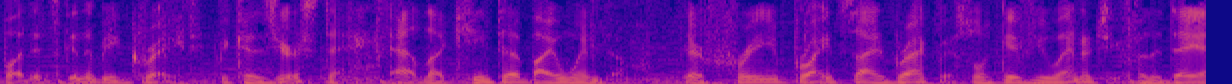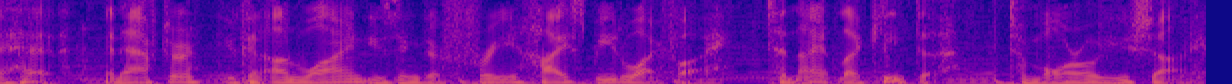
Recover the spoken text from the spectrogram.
but it's going to be great because you're staying at La Quinta by Wyndham. Their free bright side breakfast will give you energy for the day ahead. And after, you can unwind using their free high speed Wi Fi. Tonight, La Quinta. Tomorrow, you shine.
